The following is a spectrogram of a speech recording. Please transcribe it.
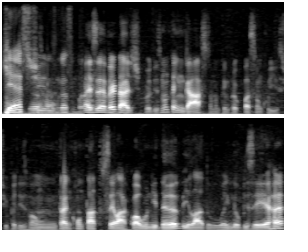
cast, Uhum. eles não gastam com... Mas é verdade, tipo, eles não têm gasto, não tem preocupação com isso. Tipo, eles vão entrar em contato, sei lá, com a Unidub lá do Wendel Bezerra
